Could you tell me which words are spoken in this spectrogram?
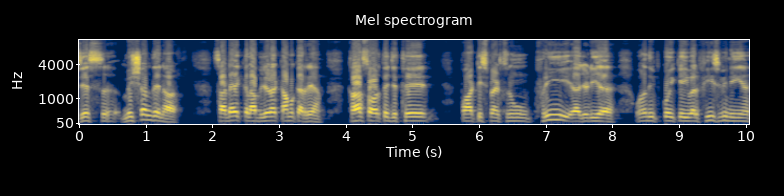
ਜਿਸ ਮਿਸ਼ਨ ਦੇ ਨਾਲ ਸਾਡਾ ਇਹ ਕਲੱਬ ਜਿਹੜਾ ਕੰਮ ਕਰ ਰਿਹਾ, ਖਾਸ ਤੌਰ ਤੇ ਜਿੱਥੇ ਪਾਰਟਿਸਪੈਂਟਸ ਨੂੰ ਫ੍ਰੀ ਜਿਹੜੀ ਹੈ, ਉਹਨਾਂ ਦੀ ਕੋਈ ਕਈ ਵਾਰ ਫੀਸ ਵੀ ਨਹੀਂ ਹੈ,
